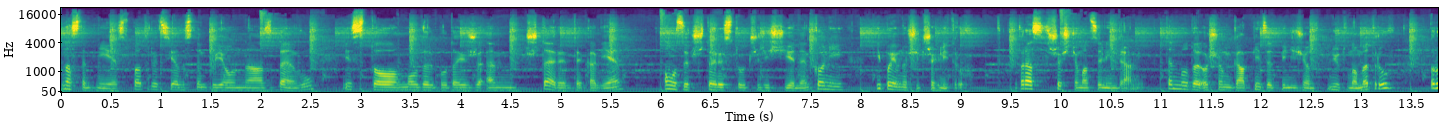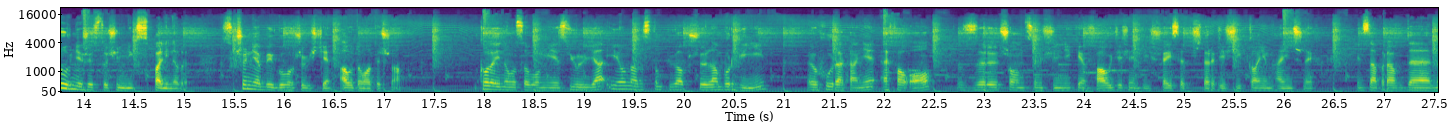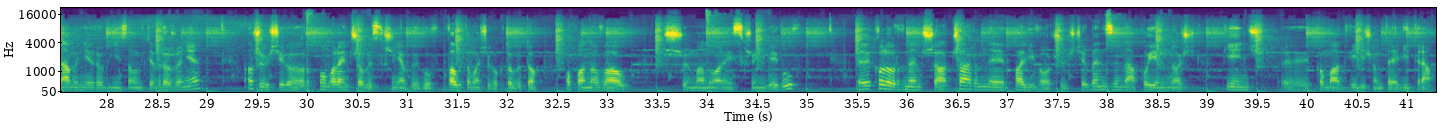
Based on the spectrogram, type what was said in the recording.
Następnie jest Patrycja, występuje ona z BMW. Jest to model bodajże M4 DKG o mocy 431 koni i pojemności 3 litrów wraz z sześcioma cylindrami. Ten model osiąga 550 Nm, również jest to silnik spalinowy. Skrzynia biegów oczywiście automatyczna. Kolejną osobą jest Julia i ona wystąpiła przy Lamborghini Huracanie EVO z ryczącym silnikiem V10 i 640 koni mechanicznych, więc naprawdę na mnie robi niesamowite wrażenie. Oczywiście kolor pomarańczowy, skrzynia biegów w automacie, bo kto by to opanował przy manualnej skrzyni biegów. E, Kolor wnętrza czarny, paliwo oczywiście benzyna, pojemność 5,2 litra.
